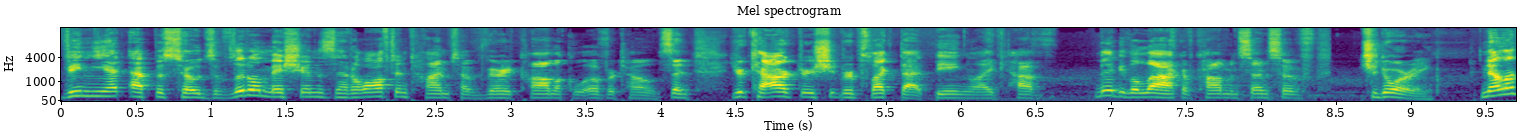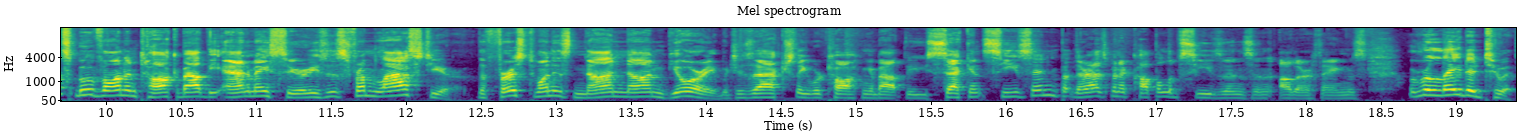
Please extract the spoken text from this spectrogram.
vignette episodes of little missions that'll oftentimes have very comical overtones. And your characters should reflect that, being like, have maybe the lack of common sense of Chidori. Now let's move on and talk about the anime series from last year. The first one is Non Non Biyori, which is actually, we're talking about the second season, but there has been a couple of seasons and other things related to it.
